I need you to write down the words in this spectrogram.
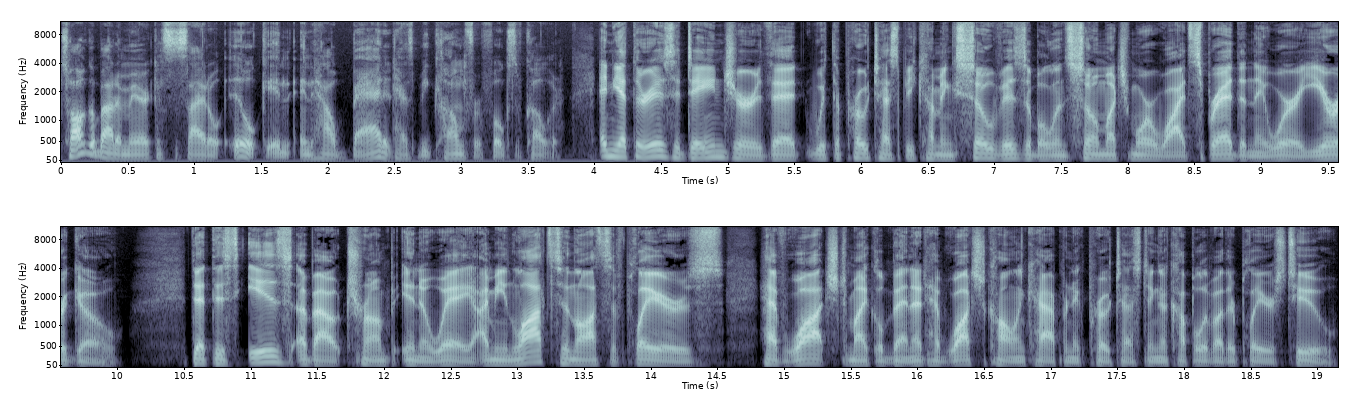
talk about American societal ilk and, and how bad it has become for folks of color. And yet there is a danger that with the protests becoming so visible and so much more widespread than they were a year ago, that this is about Trump in a way. I mean, lots and lots of players have watched Michael Bennett, have watched Colin Kaepernick protesting, a couple of other players too.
